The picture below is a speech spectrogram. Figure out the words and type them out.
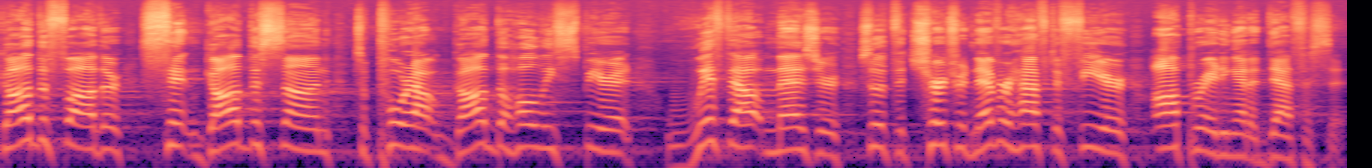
God the Father sent God the Son to pour out God the Holy Spirit without measure so that the church would never have to fear operating at a deficit.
